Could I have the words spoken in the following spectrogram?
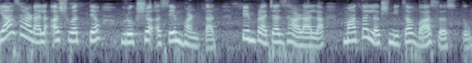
या झाडाला अश्वत्थ वृक्ष असे म्हणतात. पिंपळाच्या झाडाला माता लक्ष्मीचा वास असतो.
